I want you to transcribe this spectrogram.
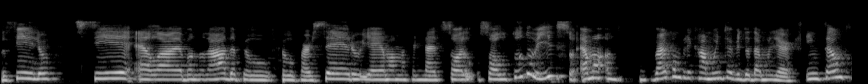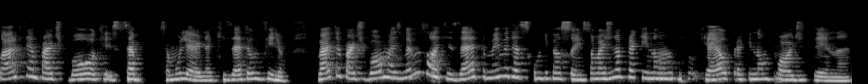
do filho, se ela é abandonada pelo, pelo parceiro, e aí é uma maternidade solo, solo tudo isso é uma, vai complicar muito a vida da mulher. Então, claro que tem a parte boa, que se a, se a mulher né, quiser ter um filho, vai ter parte boa, mas mesmo se ela quiser, também vai ter essas complicações. Só imagina para quem não quer ou para quem não pode ter, né?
